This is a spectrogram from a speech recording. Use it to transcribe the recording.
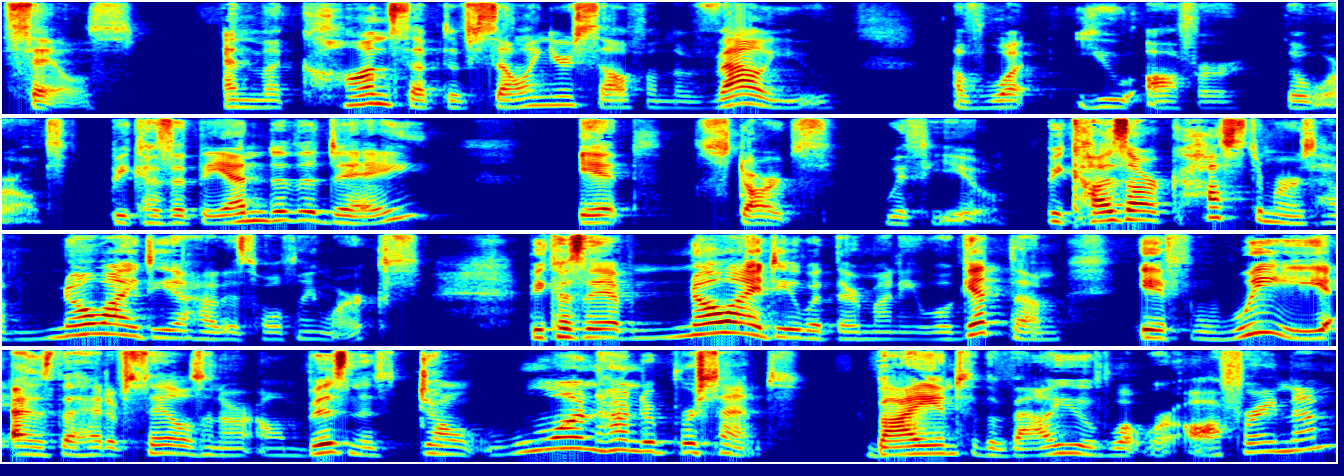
sales and the concept of selling yourself on the value of what you offer the world. Because at the end of the day, it starts with you because our customers have no idea how this whole thing works, because they have no idea what their money will get them, if we, as the head of sales in our own business, don't 100% buy into the value of what we're offering them,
